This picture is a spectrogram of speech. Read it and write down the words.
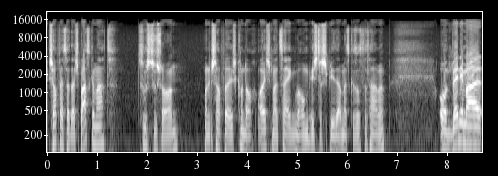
ich hoffe, es hat euch Spaß gemacht, zuzuschauen. Und ich hoffe, ich konnte auch euch mal zeigen, warum ich das Spiel damals gesuchtet habe. Und wenn ihr mal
